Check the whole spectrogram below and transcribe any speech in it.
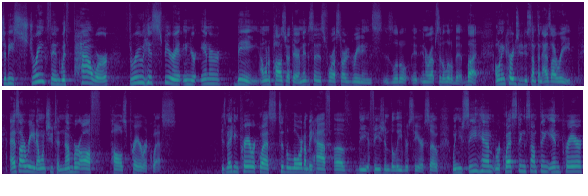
to be strengthened with power through his spirit in your inner being. I want to pause right there. I meant to say this before I started reading. This is a little it interrupts it a little bit, but I want to encourage you to do something as I read. As I read, I want you to number off Paul's prayer requests. He's making prayer requests to the Lord on behalf of the Ephesian believers here. So when you see him requesting something in prayer,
